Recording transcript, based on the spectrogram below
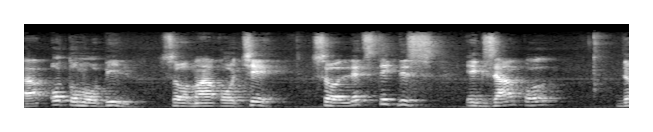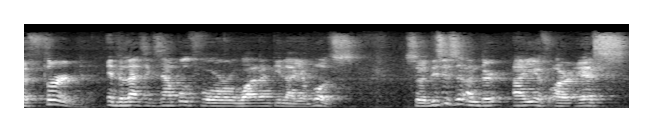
uh, automobile. So mga kotse. So let's take this example, the third and the last example for warranty liables. So this is under IFRS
